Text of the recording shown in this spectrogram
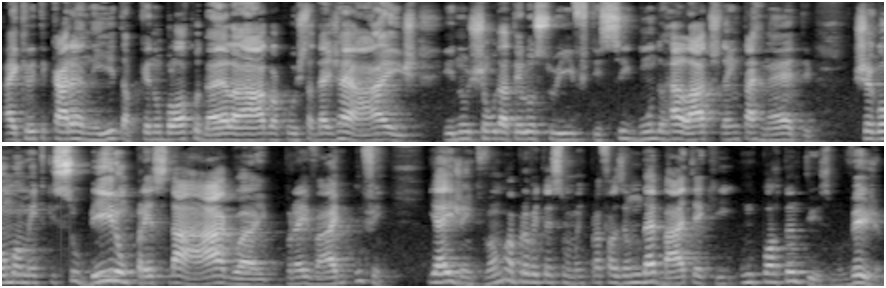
Aí criticaram a Anitta, porque no bloco dela a água custa 10 reais. E no show da Taylor Swift, segundo relatos da internet, chegou um momento que subiram o preço da água e por aí vai. Enfim. E aí, gente, vamos aproveitar esse momento para fazer um debate aqui importantíssimo. Veja,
